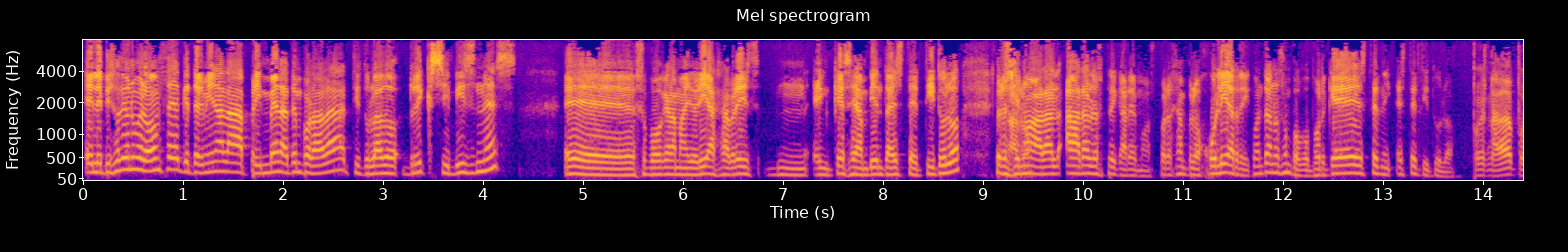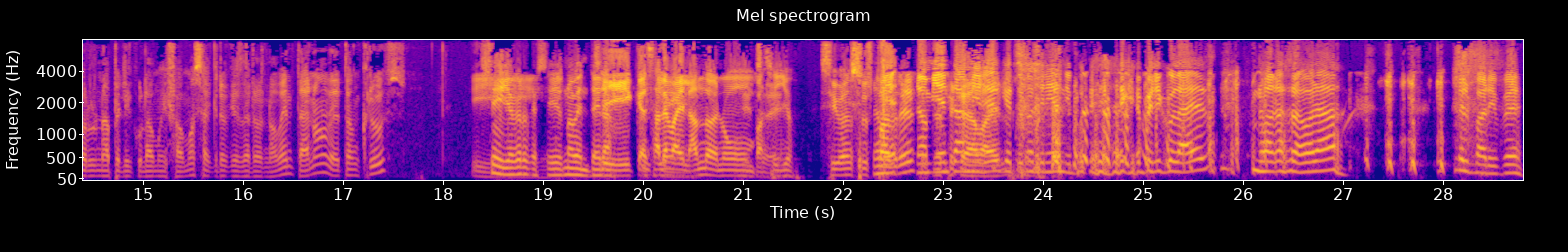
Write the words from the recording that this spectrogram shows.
El episodio número 11, que termina la primera temporada, titulado Rixie Business. Eh, supongo que la mayoría sabréis mm, en qué se ambienta este título, pero si no, ahora, ahora lo explicaremos. Por ejemplo, Juliarri, cuéntanos un poco, ¿por qué este, este título? Pues nada, por una película muy famosa, creo que es de los 90, ¿no? De Tom Cruise. Y- Sí, yo creo que sí, es noventera. Sí, que Sí, sale que- bailando en un Eso pasillo. Si iban sus No, padres, no se mientas, Miguel, que tú no tenías ni puta idea de qué película es. No hagas ahora el paripé.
